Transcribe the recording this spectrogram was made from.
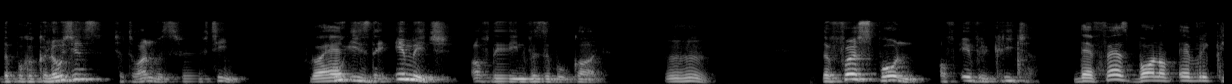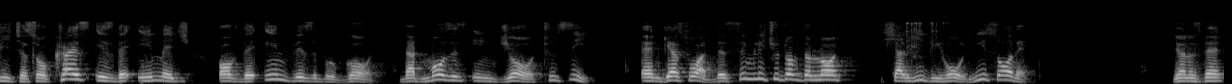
The book of Colossians, chapter 1, verse 15. Go ahead. is the image of the invisible God, hmm the firstborn of every creature. The firstborn of every creature. So Christ is the image of the invisible God that Moses endured to see. And guess what? The similitude of the Lord shall he behold. He saw that. You understand?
